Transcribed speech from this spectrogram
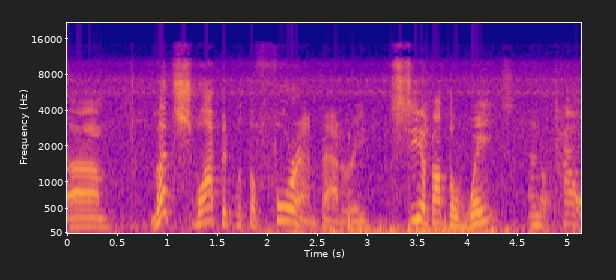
Um, Let's swap it with the 4 amp battery, see about the weight and the power.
